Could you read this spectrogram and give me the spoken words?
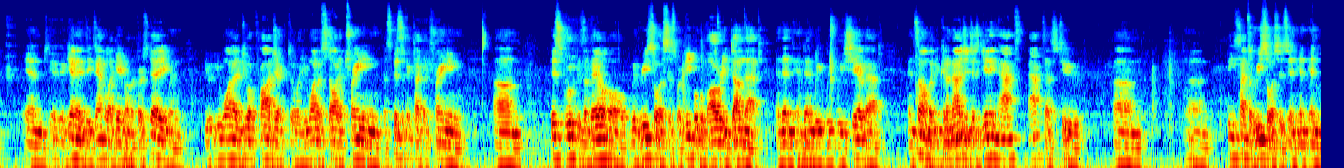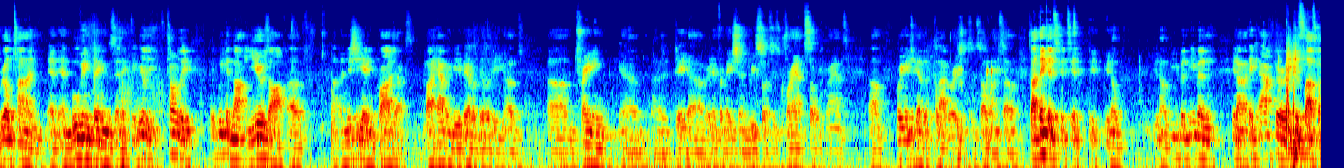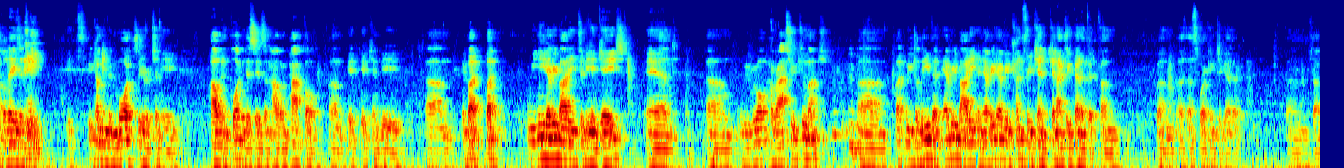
and again, the example I gave on the first day, when you, you want to do a project or you want to start a training, a specific type of training, um, this group is available with resources for people who've already done that, and then, and then we, we, we share that and so on. But you can imagine just getting access to um, um, these types of resources in, in, in real time and, and moving things, and it, it really totally, we can knock years off of uh, initiating projects by having the availability of um, training, know, uh, data, or information, resources, grants, social grants, um, bringing together collaborations and so on. So, so I think it's, it's it, it, you know, you know, even even you know, I think after this last couple of days, it, it's become even more clear to me how important this is and how impactful um, it, it can be. Um, but, but we need everybody to be engaged and um, we won't harass you too much. Mm-hmm. Um, but we believe that everybody in every every country can, can actually benefit from from us, us working together. Um, so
